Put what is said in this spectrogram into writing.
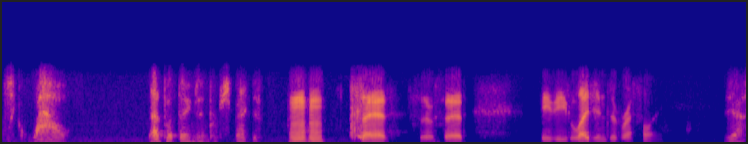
It's like, wow. That put things in perspective. Mhm. Sad. So sad. The the legends of wrestling. Yes.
